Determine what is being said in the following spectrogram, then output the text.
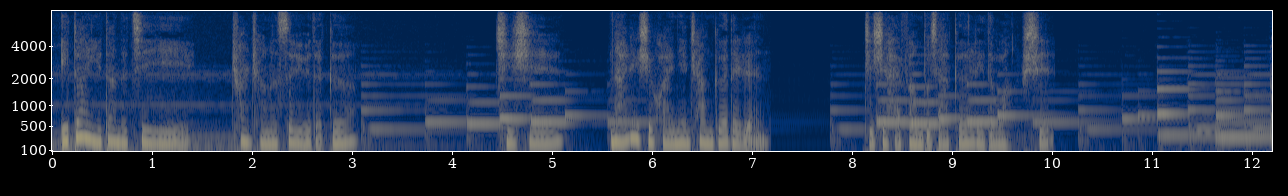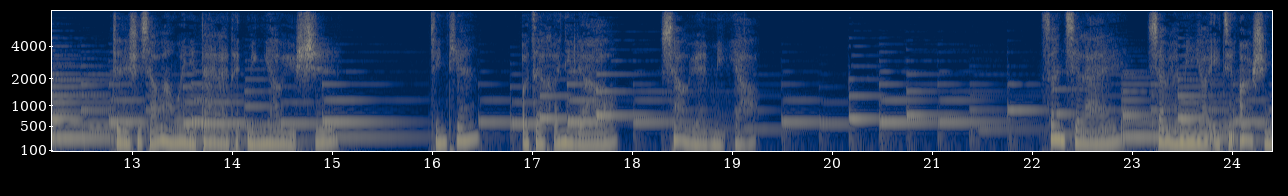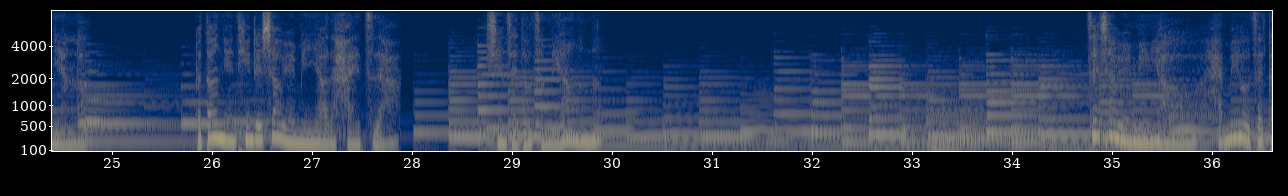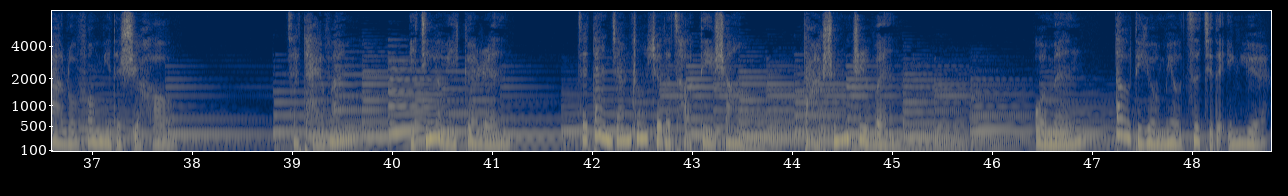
一段一段的记忆串成了岁月的歌。其实，哪里是怀念唱歌的人，只是还放不下歌里的往事。这里是小婉为你带来的民谣与诗。今天我在和你聊校园民谣。算起来，校园民谣已经二十年了。而当年听着校园民谣的孩子啊，现在都怎么样了呢？在校园民谣还没有在大陆风靡的时候，在台湾已经有一个人。在淡江中学的草地上，大声质问：“我们到底有没有自己的音乐？”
